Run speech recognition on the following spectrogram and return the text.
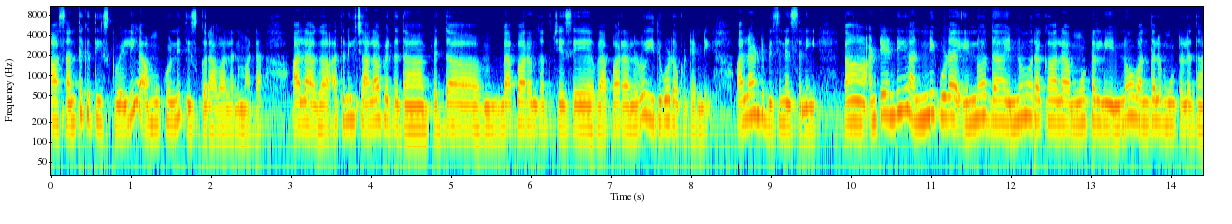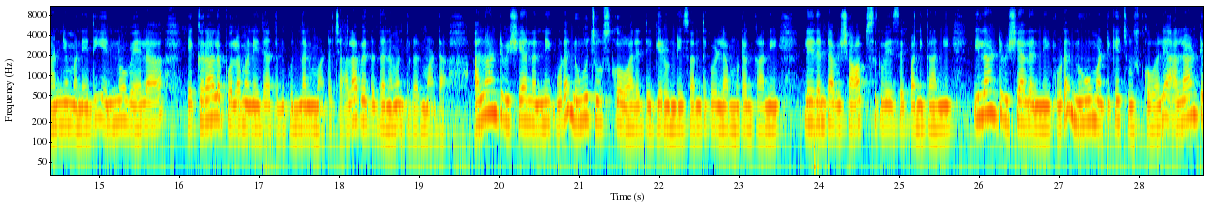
ఆ సంతకి తీసుకువెళ్ళి అమ్ముకొని తీసుకురావాలన్నమాట. అలాగా అతనికి చాలా పెద్ద దా పెద్ద వ్యాపారం కథ చేసే వ్యాపారాలలో ఇది కూడా ఒకటండి. అలాంటి బిజినెస్ని అని. అంటే అండి అన్నీ కూడా ఎన్నో దా ఎన్నో రకాల మూటల్ని ఎన్నో వందల మూటల ధాన్యం అనేది ఎన్నో వేల ఎకరాల పొలం అనేది అతనికి ఉందన్నమాట. చాలా పెద్ద ధనవంతుడు అనమాట అలాంటి విషయాలన్నీ కూడా నువ్వు చూసుకోవాలి దగ్గరుండి సంతకు వెళ్ళి అమ్మటం కానీ లేదంటే అవి షాప్స్కి వేసే పని కానీ ఇలాంటి విషయాలన్నీ కూడా నువ్వు మట్టుకే చూసుకోవాలి. అలాంటి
